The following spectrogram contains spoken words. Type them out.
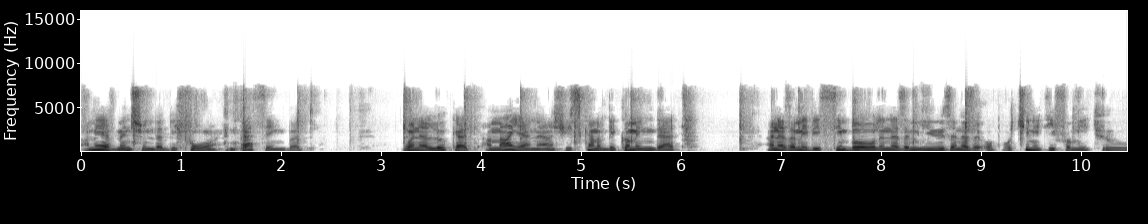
I may have mentioned that before in passing, but when I look at Amaya now, she's kind of becoming that and as a maybe symbol and as a muse and as an opportunity for me to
